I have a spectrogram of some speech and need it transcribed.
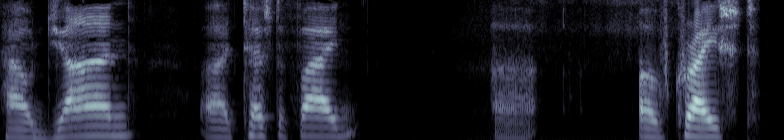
how John uh, testified uh, of Christ,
